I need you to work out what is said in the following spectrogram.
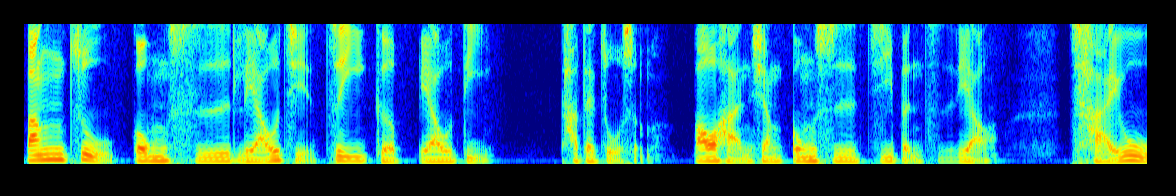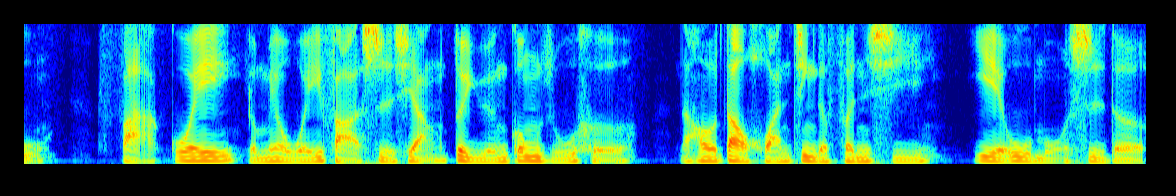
帮助公司了解这一个标的他在做什么，包含像公司基本资料、财务、法规有没有违法事项，对员工如何，然后到环境的分析、业务模式的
